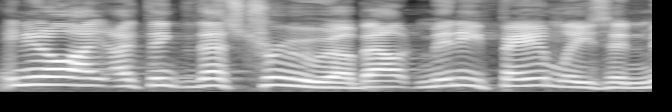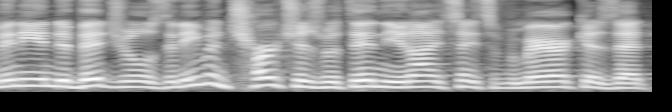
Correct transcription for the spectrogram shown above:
and you know, I, I think that's true about many families and many individuals and even churches within the United States of America is that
